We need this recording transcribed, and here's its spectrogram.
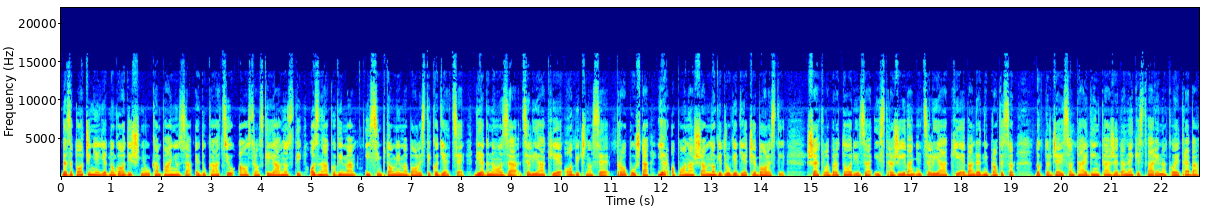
da započinje jednogodišnju kampanju kampanju za edukaciju australske javnosti o znakovima i simptomima bolesti kod djece. Dijagnoza celijakije obično se propušta jer oponaša mnoge druge dječje bolesti. Šef laboratorije za istraživanje celijakije, vanredni profesor dr. Jason Tajdin kaže da neke stvari na koje treba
